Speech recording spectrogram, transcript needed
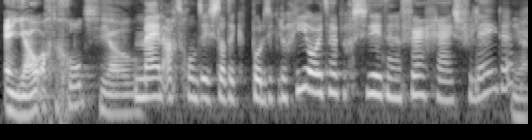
En jouw achtergrond? Jouw... Mijn achtergrond is dat ik politicologie ooit heb gestudeerd in een vergrijs verleden. Ja.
